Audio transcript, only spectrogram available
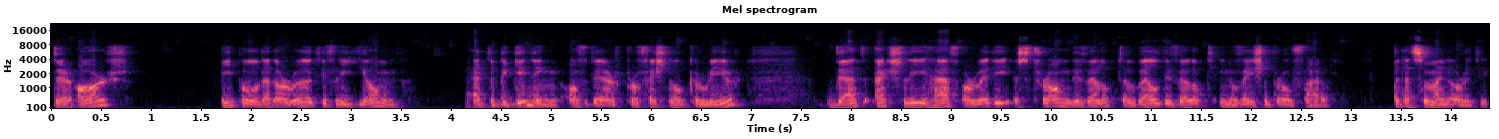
there are people that are relatively young at the beginning of their professional career that actually have already a strong developed, a well developed innovation profile. But that's a minority.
